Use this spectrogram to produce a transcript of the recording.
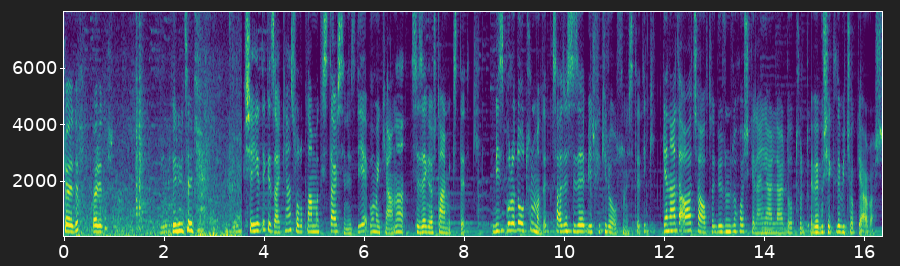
Şöyle dur, böyle dur. Beni bir çek. Şehirde gezerken soluklanmak istersiniz diye bu mekanı size göstermek istedik. Biz burada oturmadık. Sadece size bir fikir olsun istedik. Genelde ağaç altı gözümüze hoş gelen yerlerde oturduk ve bu şekilde birçok yer var.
